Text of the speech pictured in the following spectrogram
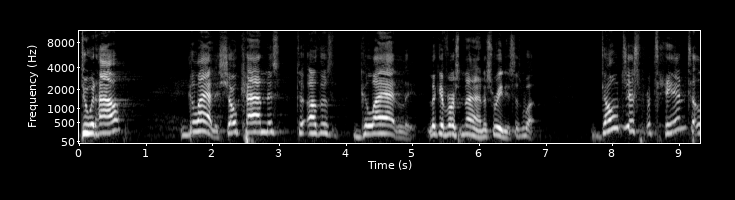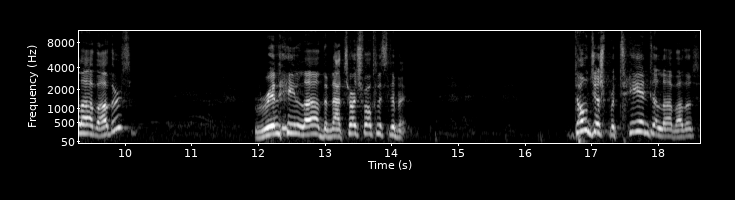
Do it how? Gladly. Show kindness to others gladly. Look at verse 9. Let's read it. It says what? Don't just pretend to love others. Really love them. Now, church folks, listen to me. Don't just pretend to love others.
